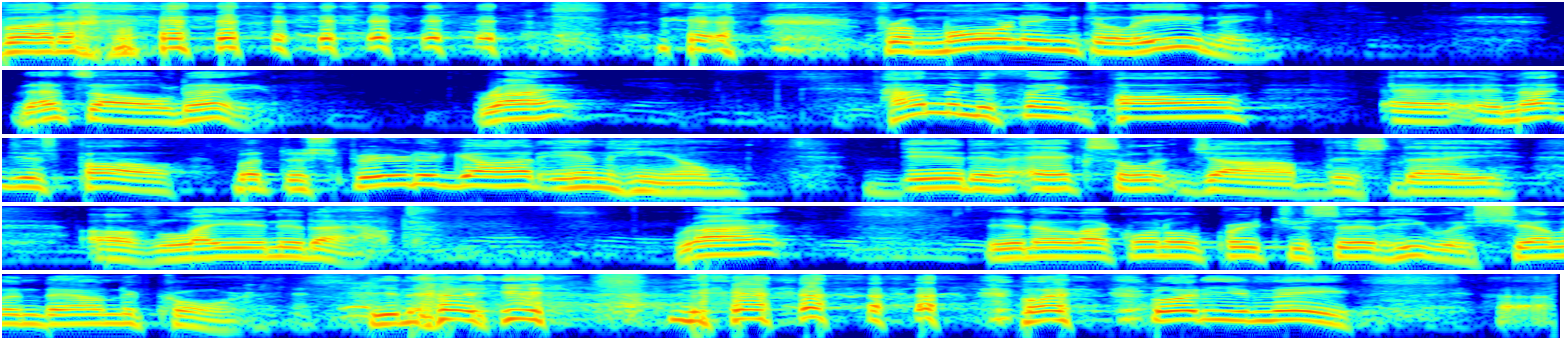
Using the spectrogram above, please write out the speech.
but uh, from morning till evening, that's all day, right? How many think Paul, uh, and not just Paul, but the Spirit of God in him did an excellent job this day of laying it out, right? You know, like one old preacher said, he was shelling down the corn. You know, what, what, do you mean? Uh,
